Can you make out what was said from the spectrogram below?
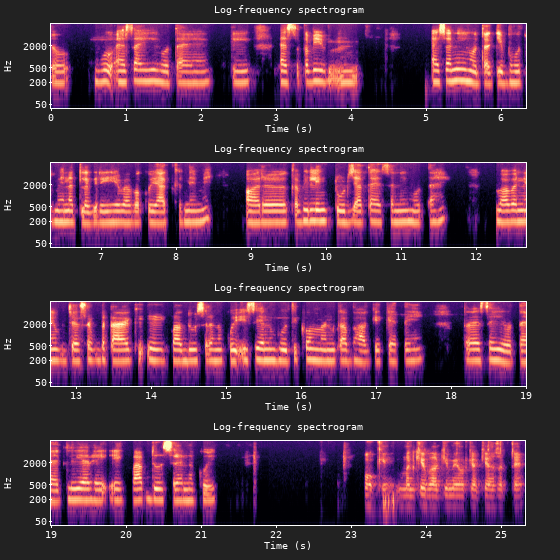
तो वो ऐसा ही होता है कि ऐसा कभी ऐसा नहीं होता कि बहुत मेहनत लग रही है बाबा को याद करने में। और कभी लिंक टूट जाता है ऐसा नहीं होता है। बाबा ने जैसे बताया कि एक बाप दूसरा न कोई इसी अनुभूति को मन का भाग्य कहते हैं तो ऐसे ही होता है। क्लियर है एक बाप दूसरा न कोई। ओके मन के भाग्य में और क्या क्या आ सकता है?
